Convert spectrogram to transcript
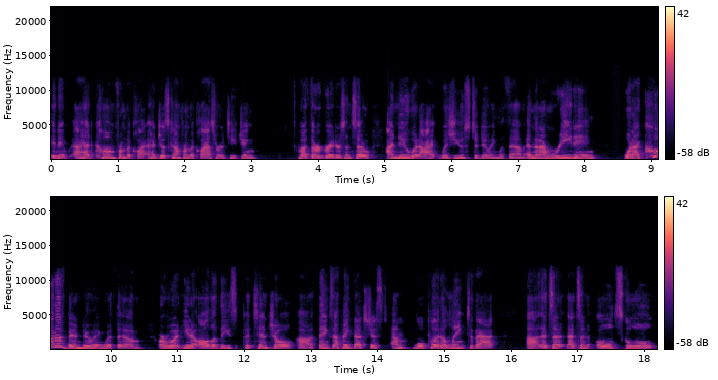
and it, I had come from the class, had just come from the classroom and teaching my third graders. And so I knew what I was used to doing with them. And then I'm reading what I could have been doing with them or what, you know, all of these potential uh, things. I think that's just, um, we'll put a link to that. Uh, that's a, that's an old school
